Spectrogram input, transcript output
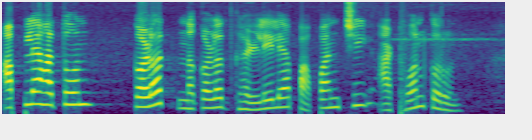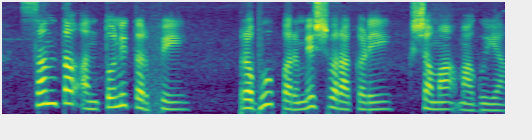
आपल्या हातून कळत नकळत घडलेल्या पापांची आठवण करून संत अंतोनीतर्फे प्रभू परमेश्वराकडे क्षमा मागूया.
